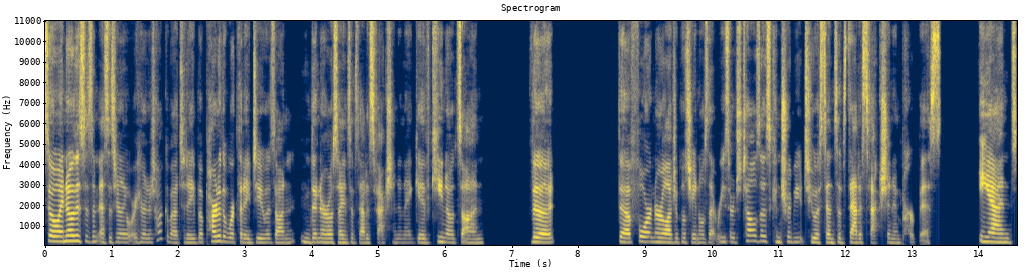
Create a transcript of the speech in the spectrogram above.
So I know this isn't necessarily what we're here to talk about today, but part of the work that I do is on the neuroscience of satisfaction and I give keynotes on the the four neurological channels that research tells us contribute to a sense of satisfaction and purpose. And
